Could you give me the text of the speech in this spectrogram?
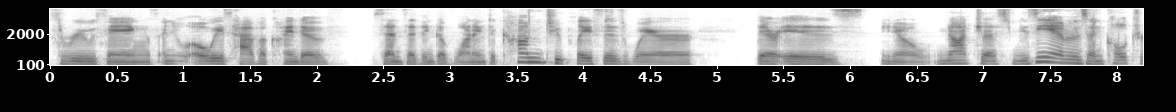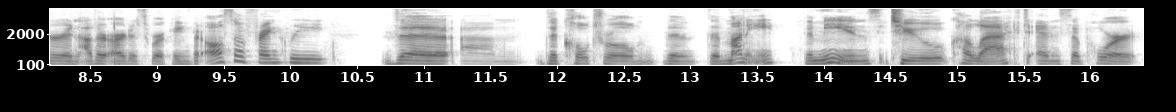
through things. And you'll always have a kind of sense, I think, of wanting to come to places where there is, you know, not just museums and culture and other artists working, but also, frankly, the um, the cultural the the money the means to collect and support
